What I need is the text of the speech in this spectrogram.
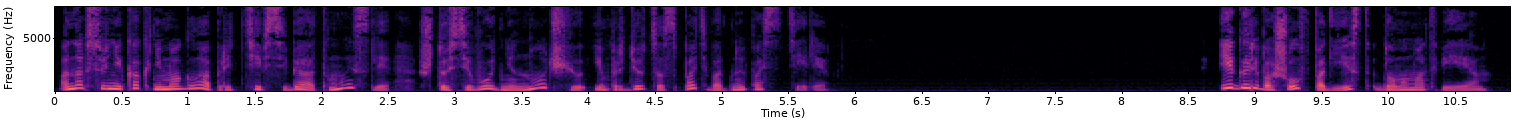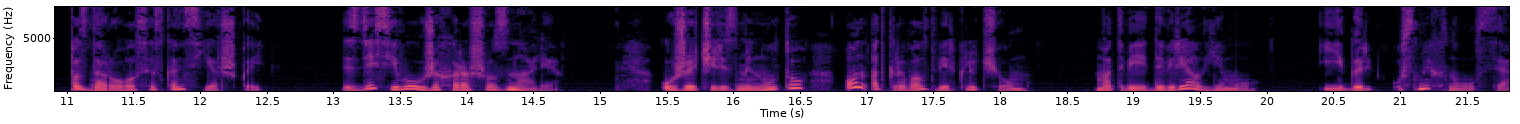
Она все никак не могла прийти в себя от мысли, что сегодня ночью им придется спать в одной постели. Игорь вошел в подъезд дома Матвея, поздоровался с консьержкой. Здесь его уже хорошо знали. Уже через минуту он открывал дверь ключом. Матвей доверял ему. Игорь усмехнулся.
